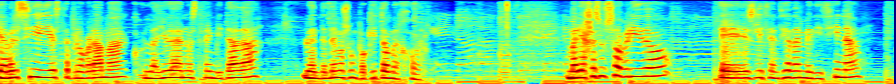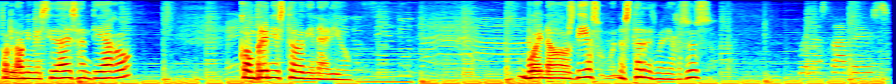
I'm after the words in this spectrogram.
y a ver si este programa, con la ayuda de nuestra invitada, lo entendemos un poquito mejor. María Jesús Sobrido es licenciada en Medicina por la Universidad de Santiago con premio extraordinario. Buenos días o buenas tardes, María Jesús. Buenas tardes.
